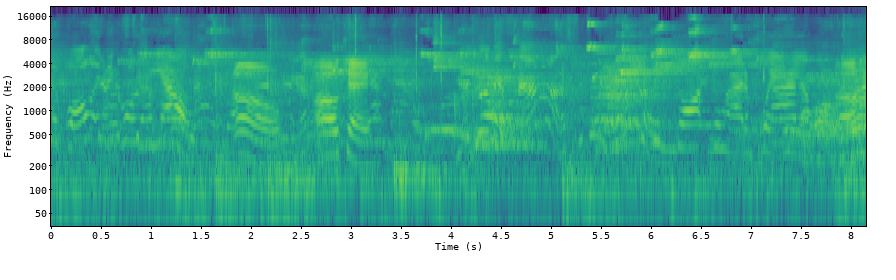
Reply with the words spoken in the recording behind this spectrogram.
the ball, and it out. Oh. Okay. You're doing it fast. They do not know how to play handball. Oh.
